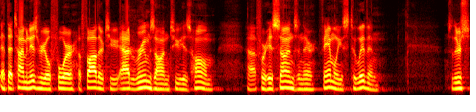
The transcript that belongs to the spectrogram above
at that time in Israel for a father to add rooms on to his home uh, for his sons and their families to live in. So there's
